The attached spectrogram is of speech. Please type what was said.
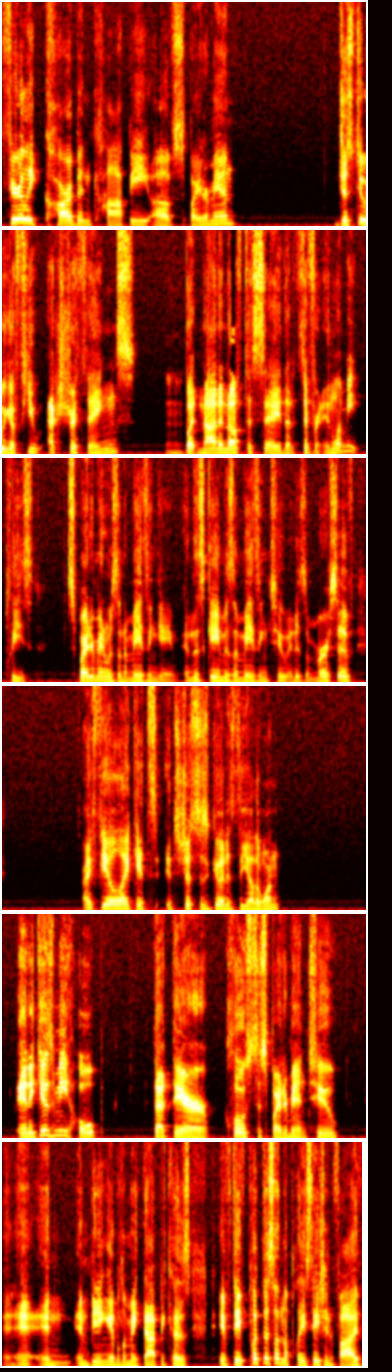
fairly carbon copy of Spider-Man, just doing a few extra things, Mhm. but not enough to say that it's different. And let me please, Spider-Man was an amazing game, and this game is amazing too. It is immersive. I feel like it's it's just as good as the other one, and it gives me hope that they're close to Spider-Man 2 and in being able to make that because if they put this on the PlayStation 5,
